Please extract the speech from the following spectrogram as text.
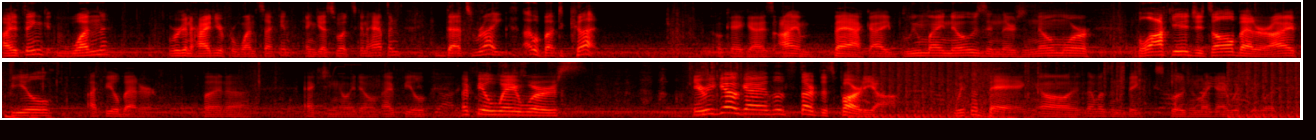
I think one, we're gonna hide here for one second, and guess what's gonna happen? That's right, I'm about to cut. Okay guys, I am back. I blew my nose and there's no more blockage. It's all better. I feel, I feel better. But, uh, actually no I don't. I feel, I feel way worse. Here we go guys, let's start this party off with a bang. Oh, that wasn't a big explosion like I wish it was.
